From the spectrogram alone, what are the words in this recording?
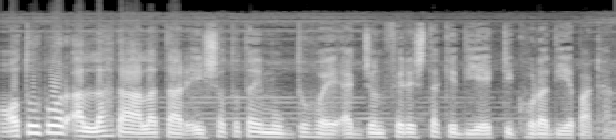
অতঃপর আল্লাহ তাআলা তার এই সততায় মুগ্ধ হয়ে একজন ফেরেশতাকে দিয়ে একটি ঘোড়া দিয়ে পাঠান।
